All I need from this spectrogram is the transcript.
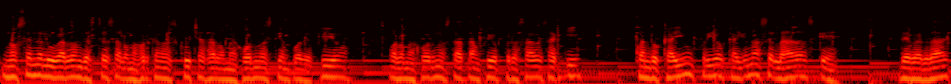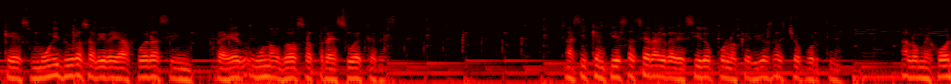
No sé en el lugar donde estés, a lo mejor que no escuchas, a lo mejor no es tiempo de frío, o a lo mejor no está tan frío, pero sabes aquí, cuando cae un frío, cae unas heladas que de verdad que es muy duro salir allá afuera sin traer uno, dos o tres suéteres. Así que empieza a ser agradecido por lo que Dios ha hecho por ti. A lo mejor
